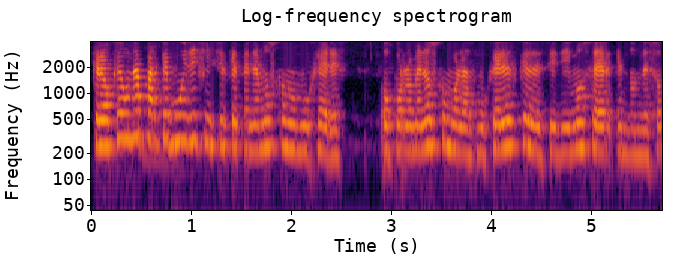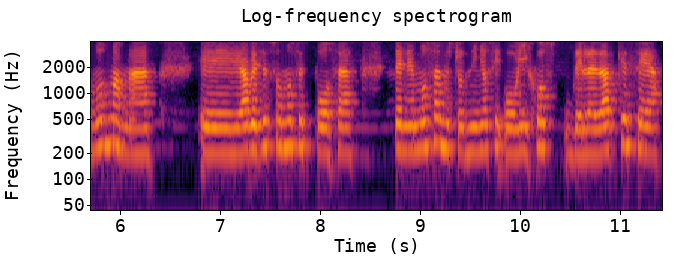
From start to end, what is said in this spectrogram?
creo que una parte muy difícil que tenemos como mujeres, o por lo menos como las mujeres que decidimos ser, en donde somos mamás, eh, a veces somos esposas, tenemos a nuestros niños o hijos de la edad que sea,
